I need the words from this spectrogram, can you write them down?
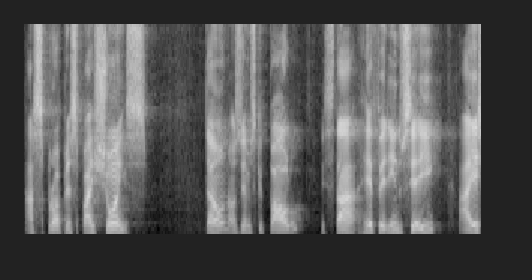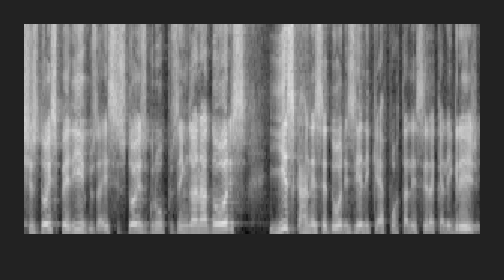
as próprias paixões. Então, nós vemos que Paulo está referindo-se aí a estes dois perigos, a esses dois grupos, enganadores e escarnecedores, e ele quer fortalecer aquela igreja.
